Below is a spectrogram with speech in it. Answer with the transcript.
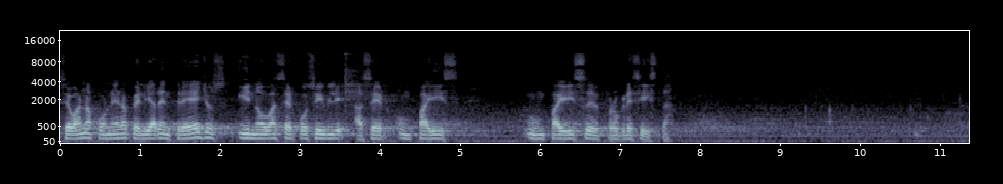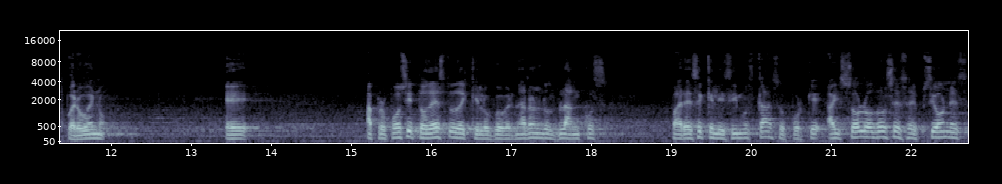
se van a poner a pelear entre ellos y no va a ser posible hacer un país un país eh, progresista. Pero bueno, eh, a propósito de esto de que lo gobernaron los blancos, parece que le hicimos caso, porque hay solo dos excepciones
